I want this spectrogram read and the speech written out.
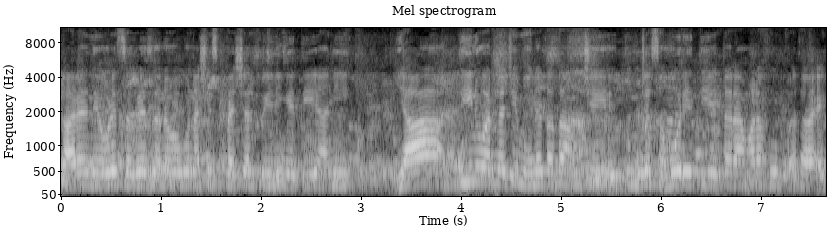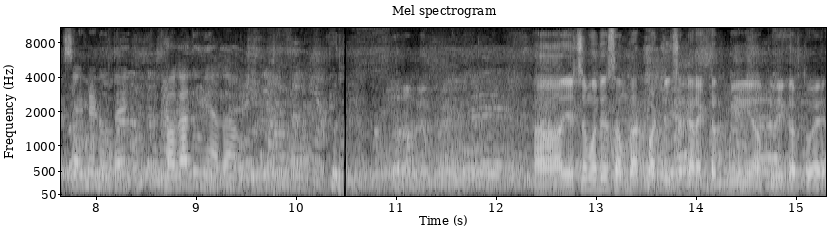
कारण एवढे सगळेजणं बघून अशी स्पेशल फिलिंग येते आणि ह्या तीन वर्षाची मेहनत आता आमची तुमच्यासमोर येते तर आम्हाला खूप आता एक्सायटेड होत आहे बघा तुम्ही आता. आमची याच्यामध्ये सम्राट पाटीलचं कॅरेक्टर मी प्ले करतो आहे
